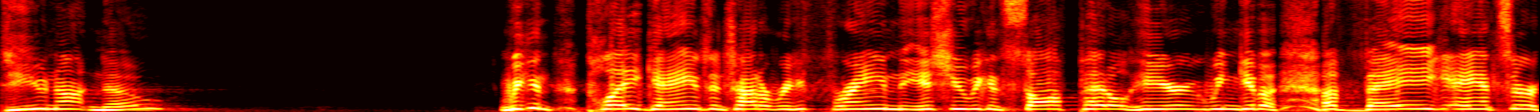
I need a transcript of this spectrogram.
Do you not know? We can play games and try to reframe the issue. We can soft pedal here. We can give a, a vague answer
